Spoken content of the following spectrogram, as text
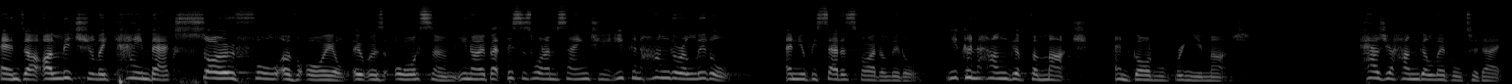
and uh, I literally came back so full of oil. It was awesome, you know. But this is what I'm saying to you you can hunger a little and you'll be satisfied a little. You can hunger for much and God will bring you much. How's your hunger level today?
